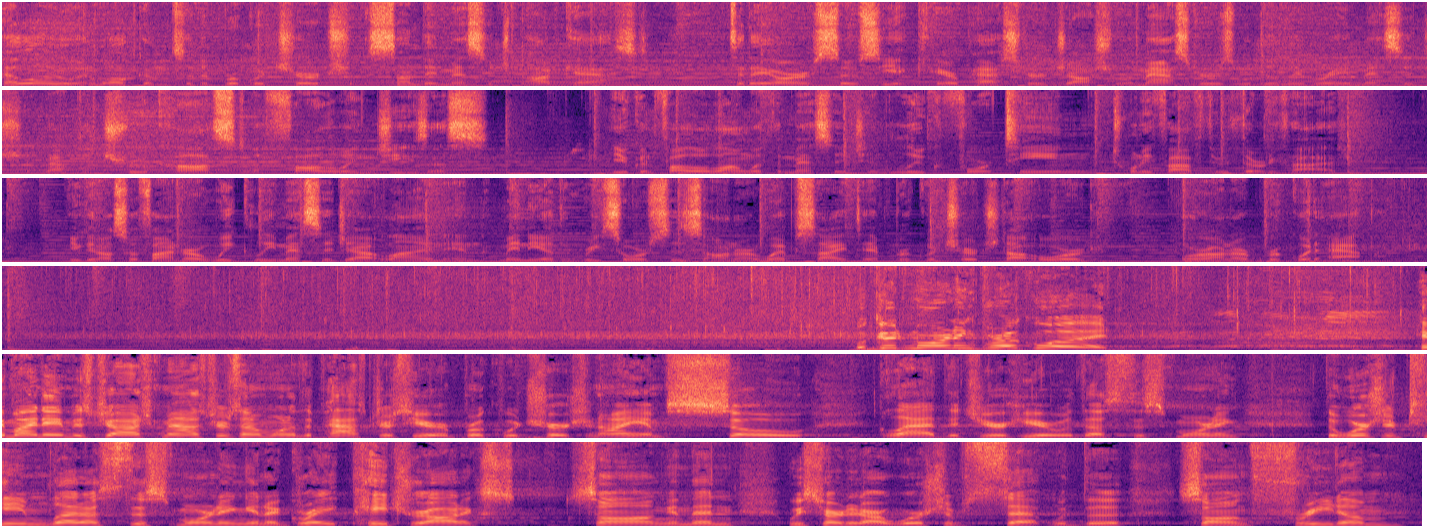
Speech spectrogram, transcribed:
Hello, and welcome to the Brookwood Church Sunday Message Podcast. Today, our Associate Care Pastor Joshua Masters will deliver a message about the true cost of following Jesus. You can follow along with the message in Luke 14 25 through 35. You can also find our weekly message outline and many other resources on our website at brookwoodchurch.org or on our Brookwood app. Well, good morning, Brookwood. Hey, my name is Josh Masters. I'm one of the pastors here at Brookwood Church, and I am so glad that you're here with us this morning. The worship team led us this morning in a great patriotic song, and then we started our worship set with the song Freedom.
